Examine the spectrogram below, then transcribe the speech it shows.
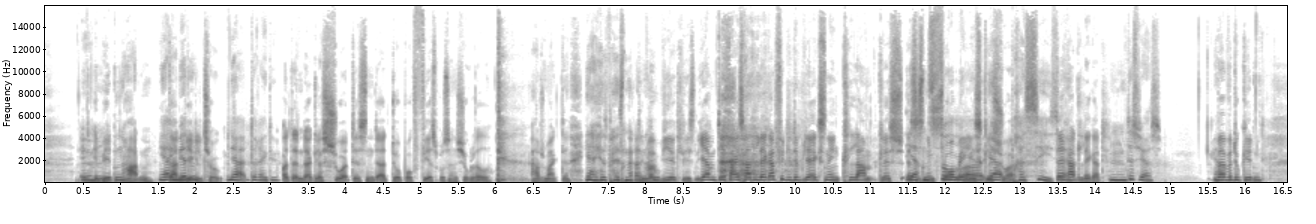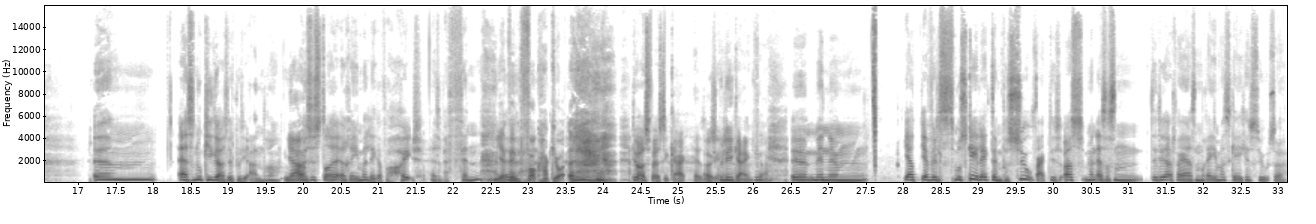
Øhm, I midten har den. Ja, der er den midten. virkelig tung. Ja, det er rigtigt. Og den der glasur, det er sådan der, at du har brugt 80% chokolade. Har du smagt det? Ja, jeg synes, den er ret Den var god. virkelig sådan... Jamen, det er faktisk ret lækkert, fordi det bliver ikke sådan en klam glas... Ja, altså sådan en sød og- flormelis glasur. Ja, præcis. det er ja. ret lækkert. Mm, det synes jeg også. Ja. Hvad vil du give den? Øhm, altså, nu kigger jeg også lidt på de andre. Ja. Og jeg synes stadig, at Rema ligger for højt. Altså, hvad fanden? Ja, hvem fuck har gjort det? Var også første gang. Altså, okay. skulle lige i gang. fair. Øh, men øhm, jeg, jeg vil måske lægge den på syv, faktisk også. Men altså, sådan, det er derfor, jeg er sådan, Rema skal ikke have syv, så...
